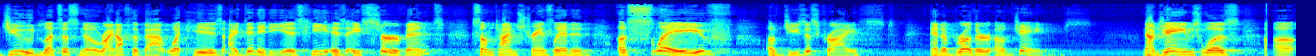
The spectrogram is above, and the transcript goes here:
Jude lets us know right off the bat what his identity is. He is a servant, sometimes translated a slave of Jesus Christ, and a brother of James. Now, James was uh,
